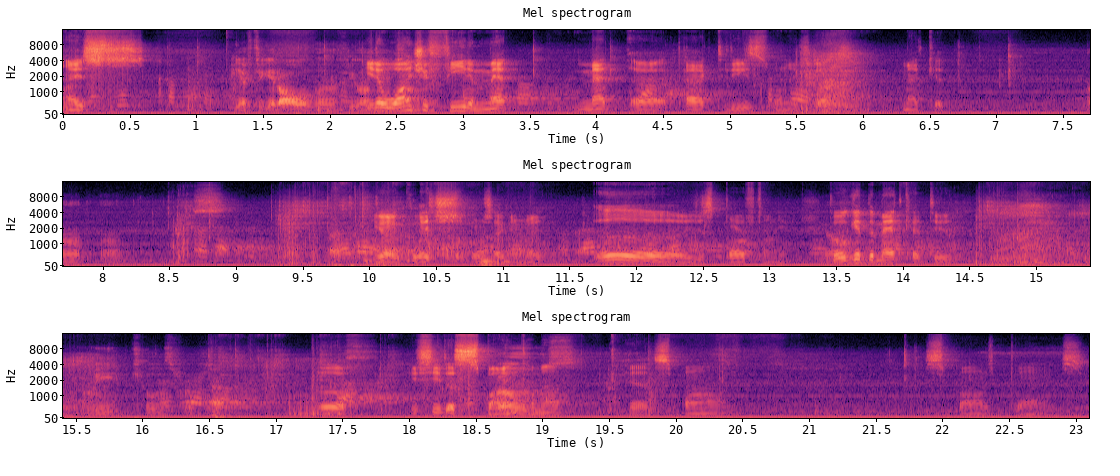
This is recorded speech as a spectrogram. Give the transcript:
Nice. You have to get all of them if you want. You know, why don't you feed a met met uh, pack to these one of these guys? Met kit. Uh-uh. You got glitched for a second, right? Ugh, you just barfed on you. Go get the med kit, dude. Let me kill this first. Ugh. You see the spine come out? Yeah, spawn. Spawns bones.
